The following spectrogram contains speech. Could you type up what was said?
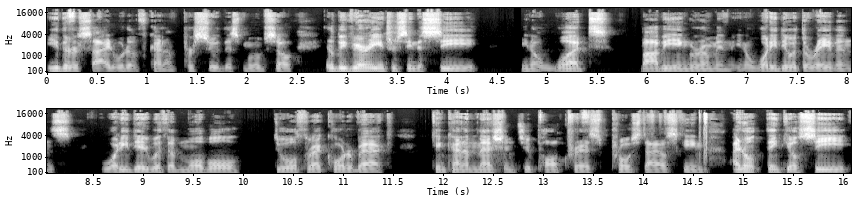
either side would have kind of pursued this move. So it'll be very interesting to see, you know, what Bobby Engram and, you know, what he did with the Ravens, what he did with a mobile dual threat quarterback can kind of mesh into Paul Chryst pro style scheme. I don't think you'll see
